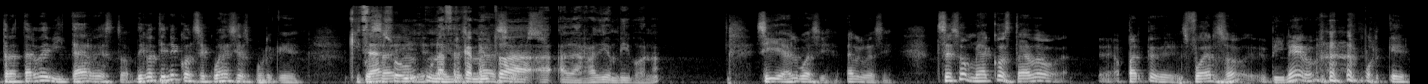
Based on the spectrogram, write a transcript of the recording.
tratar de evitar esto. Digo, tiene consecuencias porque... Quizás pues, hay- un, un hay acercamiento a, espacios. a- a la radio en vivo, ¿no? Sí, algo así, algo así. Entonces eso me ha costado, eh, aparte de esfuerzo, dinero, porque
